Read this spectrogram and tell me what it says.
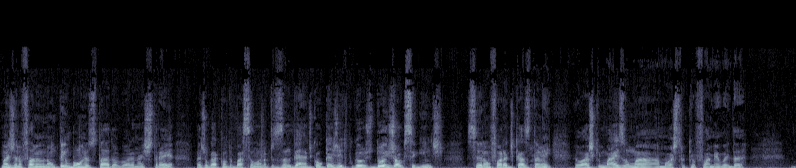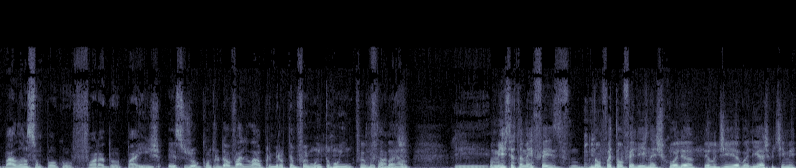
imagina o Flamengo não tem um bom resultado agora na estreia, vai jogar contra o Barcelona precisando ganhar de qualquer jeito, porque os dois jogos seguintes serão fora de casa também. Eu acho que mais uma amostra que o Flamengo ainda balança um pouco fora do país, esse jogo contra o Del Valle lá. O primeiro tempo foi muito ruim. Foi muito Flamengo. abaixo. E... O Mister também fez, não foi tão feliz na escolha pelo Diego ali. Acho que o time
